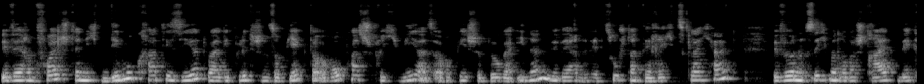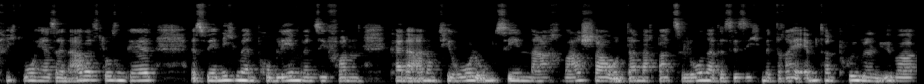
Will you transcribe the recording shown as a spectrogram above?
Wir wären vollständig demokratisiert, weil die politischen Subjekte Europas, sprich wir als europäische BürgerInnen, wir wären in dem Zustand der Rechtsgleichheit. Wir würden uns nicht mehr darüber streiten, wer kriegt woher sein Arbeitslosengeld. Es wäre nicht mehr ein Problem, wenn Sie von, keine Ahnung, Tirol umziehen nach Warschau und dann nach Barcelona, dass Sie sich mit drei Ämtern prügeln über,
